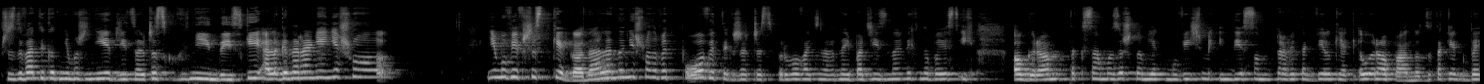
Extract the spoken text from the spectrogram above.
Przez dwa tygodnie może nie jedli cały czas kuchni indyjskiej, ale generalnie nie szło nie mówię wszystkiego, no ale no nie szło nawet połowy tych rzeczy spróbować, nawet najbardziej znajomych, no bo jest ich ogrom. Tak samo zresztą jak mówiliśmy, Indie są prawie tak wielkie jak Europa, no to tak jakby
